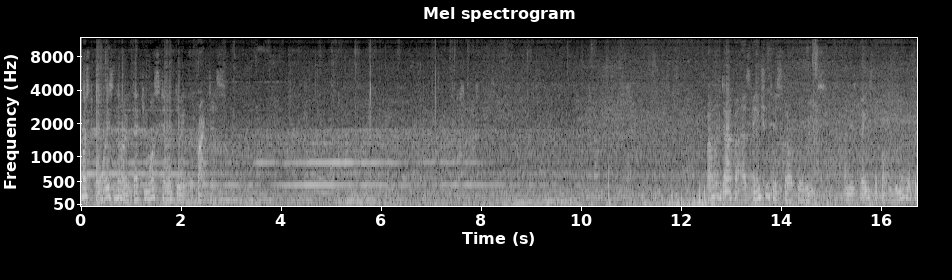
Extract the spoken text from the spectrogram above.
must always know that you are still doing the practice. Falun Dafa has ancient historical roots and is based upon the universal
